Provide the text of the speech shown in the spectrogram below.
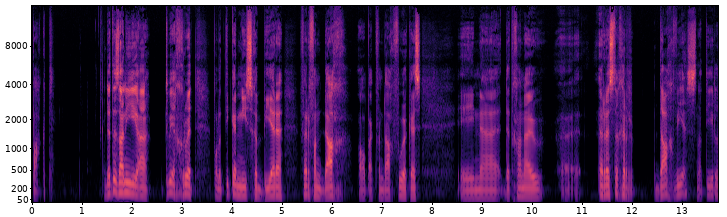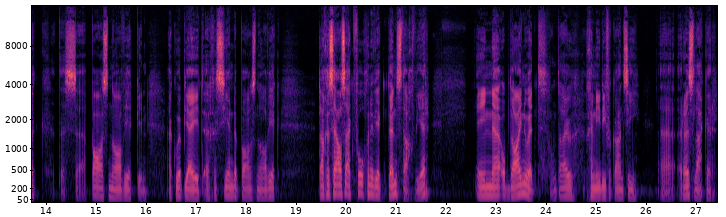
pakt. Dit is dan die uh, twee groot politieke nuus gebeure vir vandag waarop ek vandag fokus en uh dit gaan nou uh, 'n uh, rustiger dag wees natuurlik Dit is uh, Paasnaweek en ek hoop jy het 'n geseënde Paasnaweek. Dan gesels ek volgende week Dinsdag weer. En uh, op daai noot, onthou geniet die vakansie. Uh rus lekker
